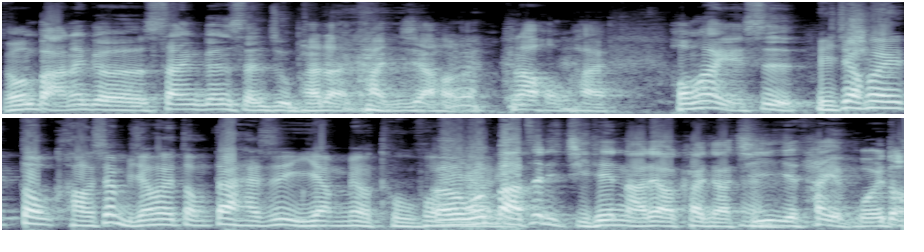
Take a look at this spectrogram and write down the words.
我们把那个三根神主牌来看一下好了，看到红海。红海也是比较会动，好像比较会动，但还是一样没有突破。呃，我们把这里几天拿掉看一下，其实也它也不会动。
